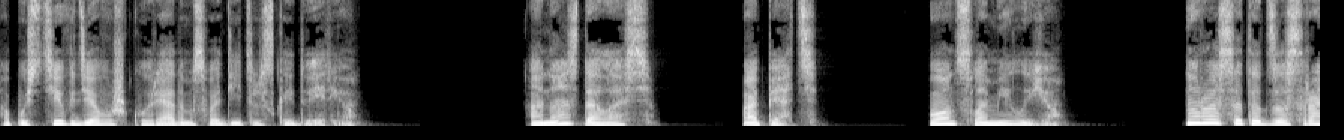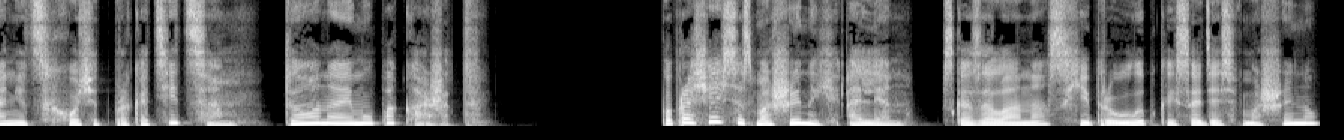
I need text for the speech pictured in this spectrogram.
опустив девушку рядом с водительской дверью. Она сдалась. Опять. Он сломил ее. Но раз этот засранец хочет прокатиться, то она ему покажет. «Попрощайся с машиной, Ален», — сказала она с хитрой улыбкой, садясь в машину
